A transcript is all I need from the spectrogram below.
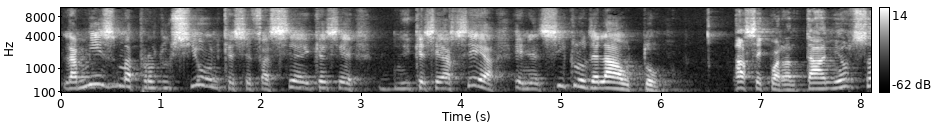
la misma producción que se, face, que se, que se hacía en el ciclo del auto hace 40 años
